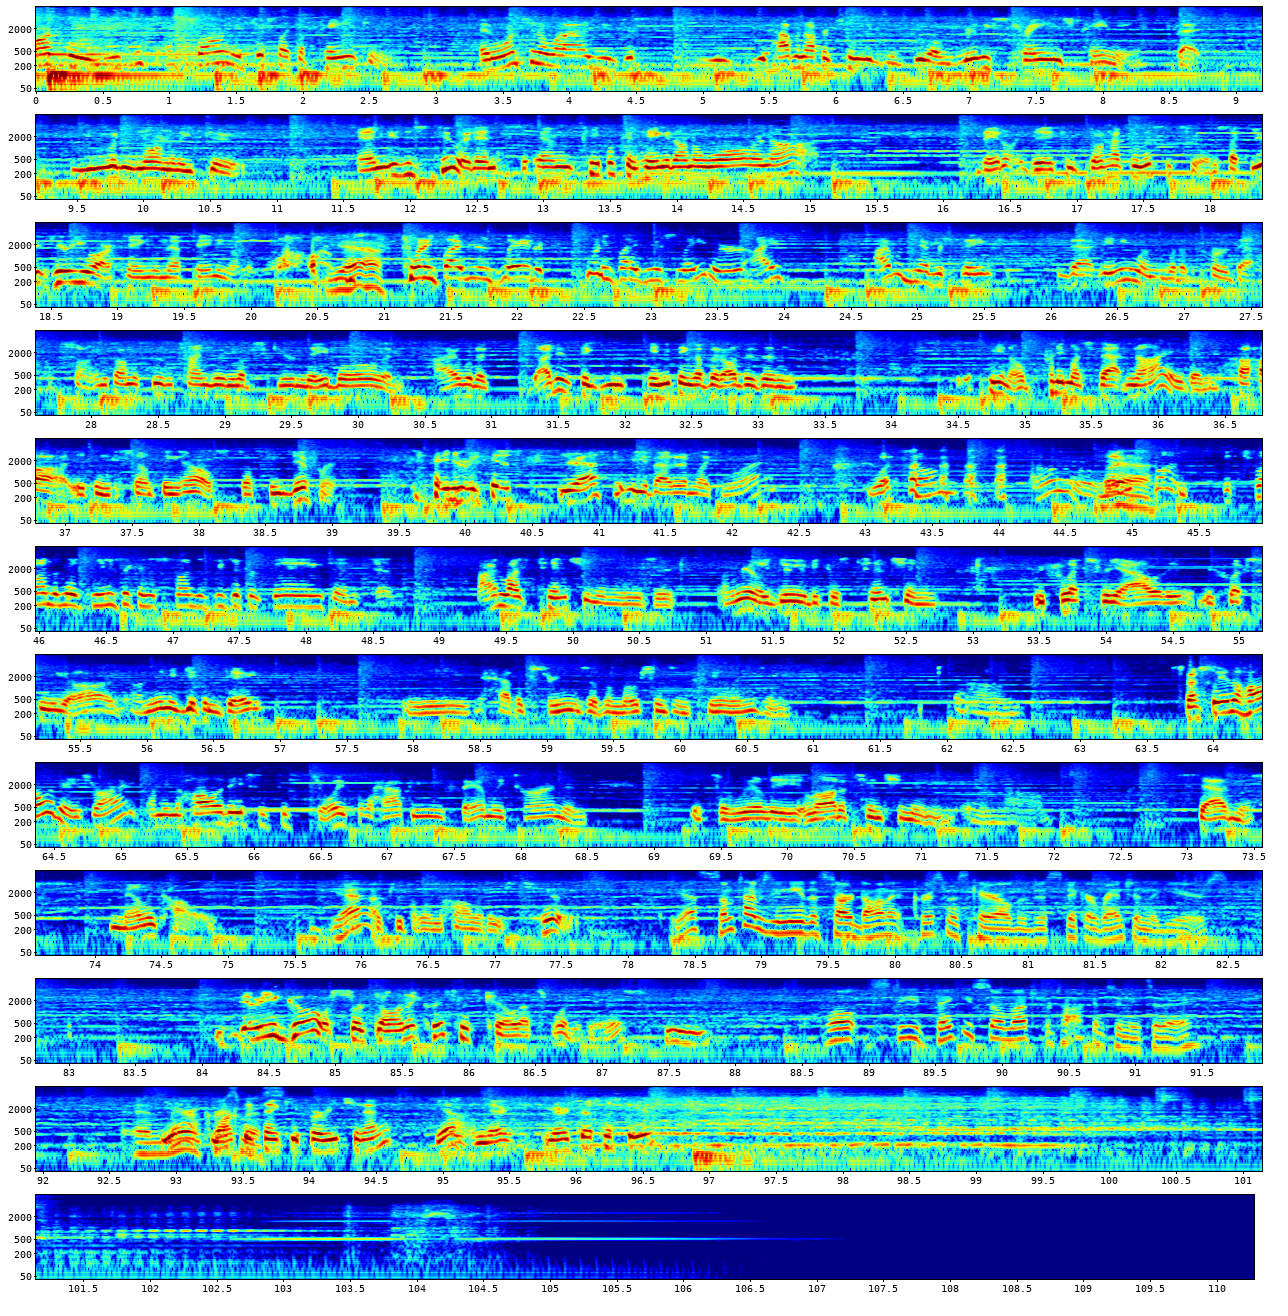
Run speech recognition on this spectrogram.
Mark Lee, you just, a song is just like a painting. And once in a while, you just you, you have an opportunity to do a really strange painting that you wouldn't normally do. And you just do it, and, and people can hang it on the wall or not. They don't. They can, don't have to listen to it. It's like you here you are hanging that painting on the wall. Yeah. 25 years later, 25 years later, I, I would never think that anyone would have heard that It was on this little tiny little obscure label, and I would have, I didn't think anything of it other than, you know, pretty much that night. And haha, isn't something else, something different? And here it is. You're asking me about it. I'm like, what? What song? oh, but Yeah. it's fun. It's fun to make music, and it's fun to do different things. And, and I like tension in music. I really do because tension reflects reality, reflects who we are on any given day. We have extremes of emotions and feelings, and um, especially in the holidays, right? I mean, the holidays is this joyful, happy family time, and it's a really a lot of tension and, and um, sadness, melancholy Yeah. for people in the holidays too. Yes. Sometimes you need a sardonic Christmas carol to just stick a wrench in the gears. There you go, a sardonic Christmas carol. That's what it is. Hmm. Well, Steve, thank you so much for talking to me today. And Yeah, Merry Mark Lee, Christmas. thank you for reaching out. Yeah, and Merry, Merry Christmas to you.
